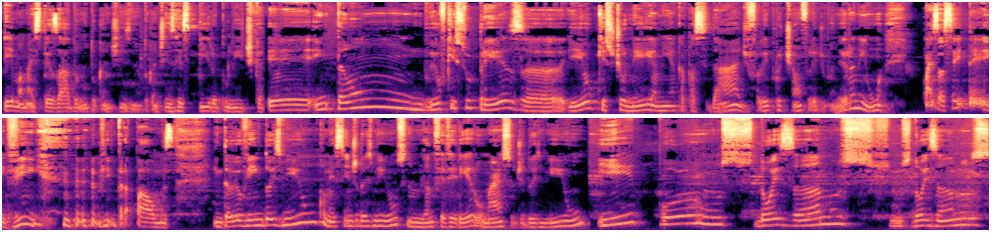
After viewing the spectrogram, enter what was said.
tema mais pesado no Tocantins, né? O Tocantins respira política. É, então, eu fiquei surpresa, eu questionei a minha capacidade, falei pro Tião, falei de maneira nenhuma. Mas aceitei, vim, vim para Palmas. Então eu vim em 2001, comecei de 2001, se não me engano, fevereiro ou março de 2001, e por uns dois anos, uns dois anos,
